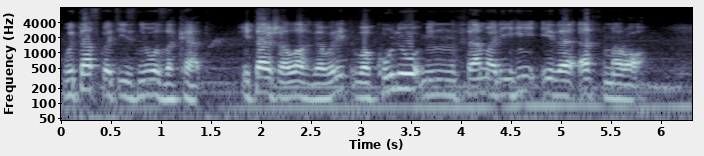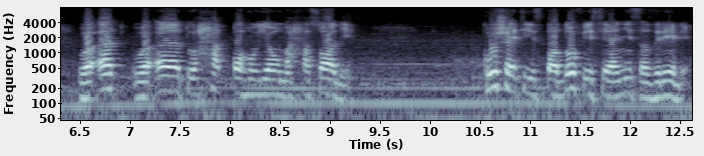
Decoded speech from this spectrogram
вытаскивайте из него закат. И также Аллах говорит, «Вакулю мин фамарихи ида аthмара, ваату хаккаху яума хасади». Кушайте из плодов, если они созрели.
